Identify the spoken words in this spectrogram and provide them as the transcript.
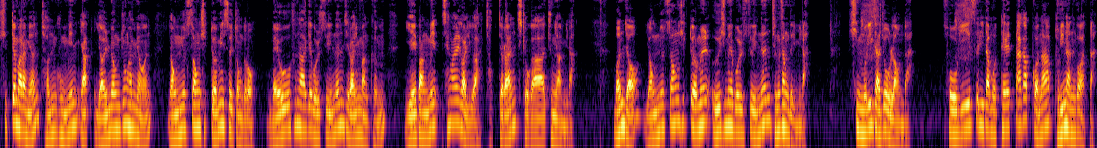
쉽게 말하면 전 국민 약 10명 중 1명은 역류성 식도염이 있을 정도로 매우 흔하게 볼 수 있는 질환인 만큼 예방 및 생활관리와 적절한 치료가 중요합니다. 먼저 역류성 식도염을 의심해 볼 수 있는 증상들입니다. 신물이 자주 올라온다. 속이 쓰리다 못해 따갑거나 불이 나는 것 같다.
